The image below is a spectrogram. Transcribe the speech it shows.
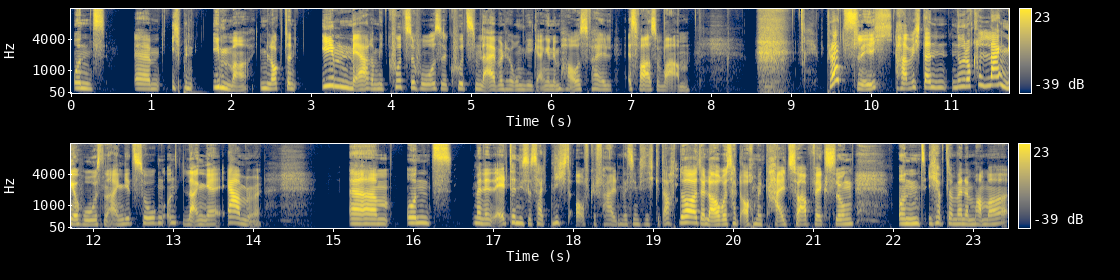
Und ähm, ich bin immer im Lockdown immer mit kurzer Hose, kurzem Leibel herumgegangen im Haus, weil es war so warm. Plötzlich habe ich dann nur noch lange Hosen angezogen und lange Ärmel. Ähm, und meinen Eltern ist es halt nicht aufgefallen, weil sie haben sich gedacht, oh, der Laura ist halt auch mal kalt zur Abwechslung. Und ich habe dann meiner Mama,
